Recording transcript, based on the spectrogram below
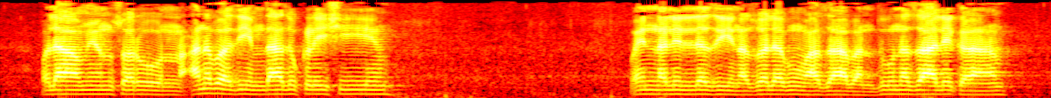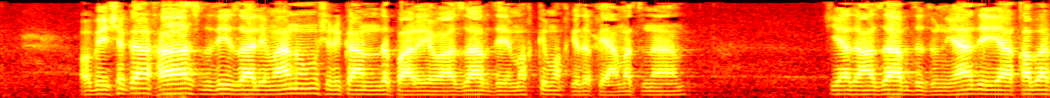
ولا هم ينصرون انا بذي امداد کړی شي وان للذين ظلموا عذابا دون ذلك او بشکا خاص د دې ظالمانو مشرکان د پاره یو عذاب دی مخکې مخکې د قیامت نه چې دا عذاب د دنیا دی یا قبر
